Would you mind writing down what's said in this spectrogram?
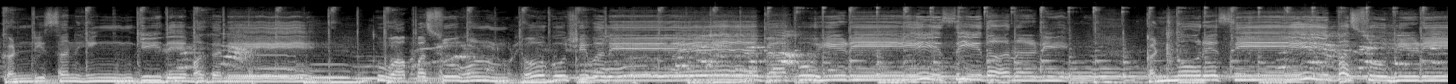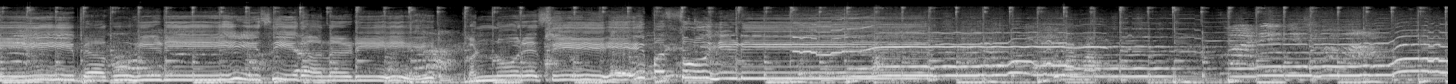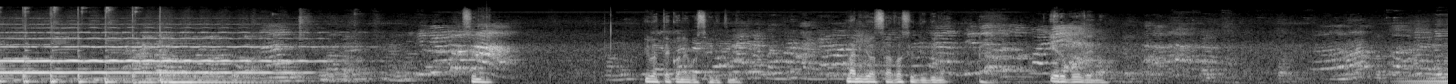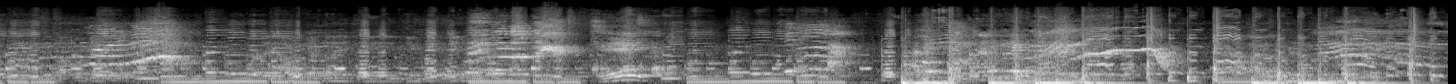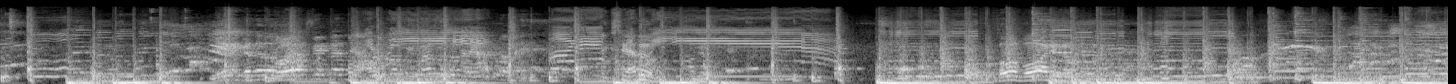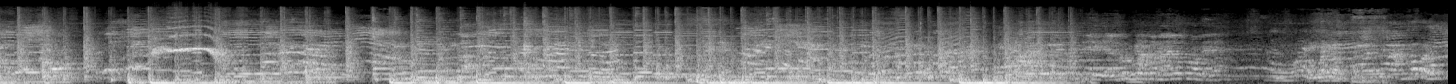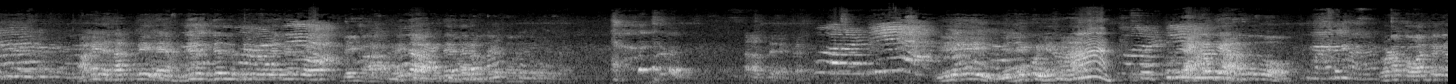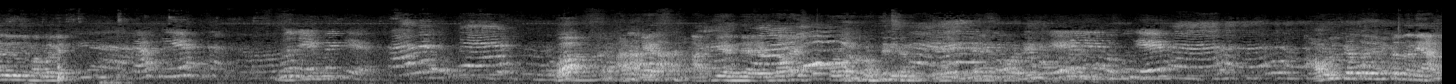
ಕಂಡೀಸನ್ ಹಿಂಗಿದೆ ಮಗನೇ, ವಾಪಸ್ಸು ಹೊಂಟೋಗು ಶಿವನೇ. ಬ್ಯಾಗು ಹಿಡಿ ಸೀದಾ ನಡಿ, ಕಣ್ಣೋರೆಸಿ ಬಸ್ಸು ಹಿಡಿ, ಬ್ಯಾಗು ಹಿಡಿ ಸೀದಾ ನಡಿ, ಕಣ್ಣೋರೆಸಿ ಬಸ್ಸು ಹಿಡಿ. ಇವತ್ತೇ ಕೊನೆ ಬಸ್ ಹಿಡಿತೀನಿ ನನಗಿವತ್ತು ಸರ್ವ ಸಿದ್ದಿದ್ದೀನಿ ಇರ್ಬೋದೇನೋ Gracias. vovó, né não? ಹೇಳಿದ್ರು ನಿಮ್ಮ ಮಗಳಿಗೆ? ಅಕ್ಕಿ ಅವಳು ಕೇಳ್ತಾರೆ ನಾನು ಯಾರು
